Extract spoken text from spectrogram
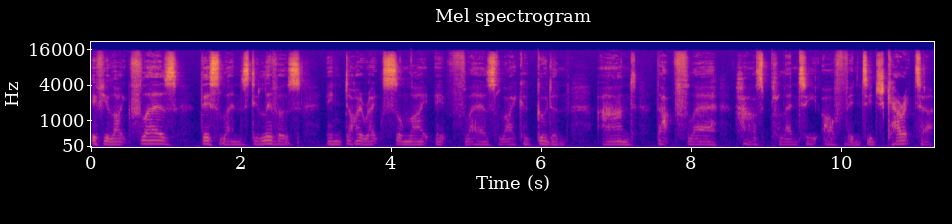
If you like flares, this lens delivers. In direct sunlight, it flares like a good un, and that flare has plenty of vintage character.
